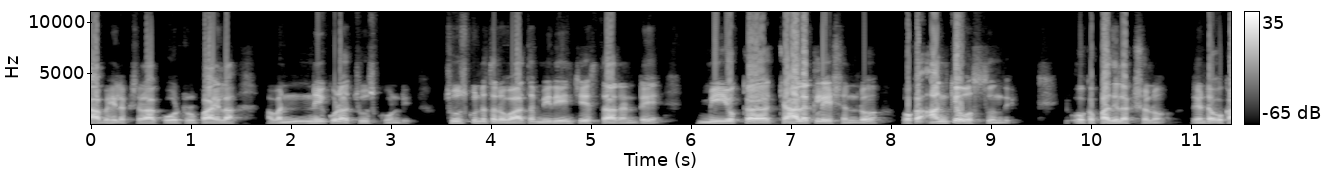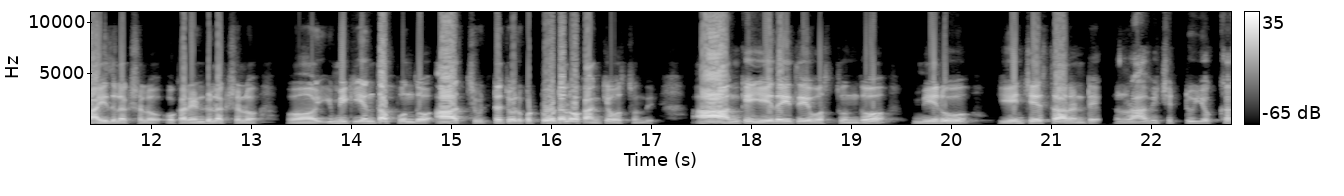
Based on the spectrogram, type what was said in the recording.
యాభై లక్షల కోటి రూపాయల అవన్నీ కూడా చూసుకోండి. చూసుకున్న తర్వాత మీరు ఏం చేస్తారంటే మీ యొక్క క్యాలిక్యులేషన్లో ఒక అంకె వస్తుంది. ఒక పది లక్షలు లేదంటే ఒక ఐదు లక్షలు ఒక రెండు లక్షలు మీకు ఎంత అప్పు ఉందో ఆ చిట్ట చివరకు టోటల్ ఒక అంకె వస్తుంది. ఆ అంకె ఏదైతే వస్తుందో మీరు ఏం చేస్తారంటే రావి చెట్టు యొక్క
